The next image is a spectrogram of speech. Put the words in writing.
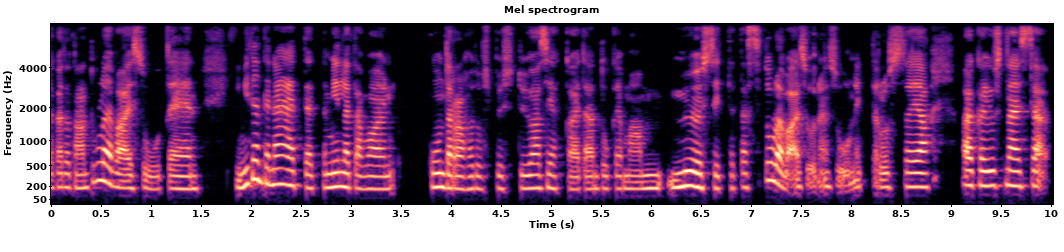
ja katsotaan tulevaisuuteen, niin miten te näette, että millä tavoin kuntarahoitus pystyy asiakkaitaan tukemaan myös sitten tässä tulevaisuuden suunnittelussa? Ja vaikka just näissä,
